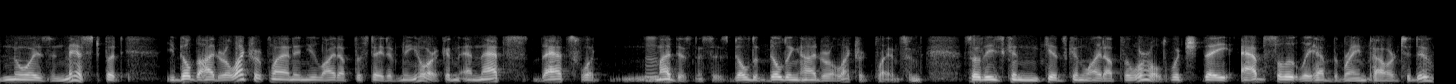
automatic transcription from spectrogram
noise and mist. But you build the hydroelectric plant and you light up the state of New York, and and that's that's what mm-hmm. my business is build building hydroelectric plants, and so these can kids can light up the world, which they absolutely have the brain power to do.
